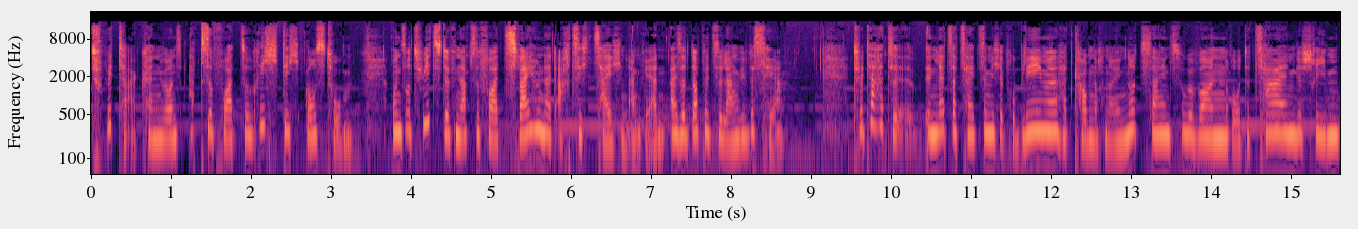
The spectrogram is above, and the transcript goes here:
Twitter können wir uns ab sofort so richtig austoben. Unsere Tweets dürfen ab sofort 280 Zeichen lang werden, also doppelt so lang wie bisher. Twitter hatte in letzter Zeit ziemliche Probleme, hat kaum noch neue Nutzer hinzugewonnen, rote Zahlen geschrieben.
